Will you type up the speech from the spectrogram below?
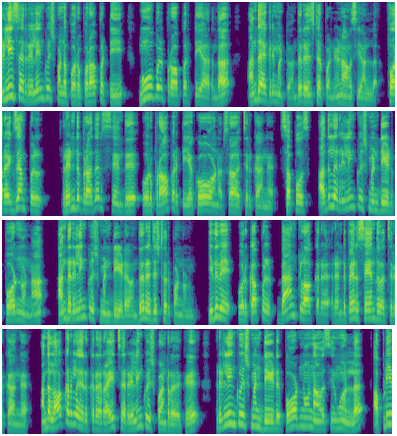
ரிலீசர் ரிலிங்குவிஷ் பண்ண போற ப்ராப்பர்ட்டி மூவபிள் ப்ராப்பர்ட்டியா இருந்தா அந்த அக்ரிமெண்ட் வந்து ரெஜிஸ்டர் பண்ணணும்னு அவசியம் இல்லை. ஃபார் எக்ஸாம்பிள் ரெண்டு பிரதர்ஸ் சேர்ந்து ஒரு ப்ராப்பர்ட்டியை கோ ஓனர்ஸாக வச்சுருக்காங்க. சப்போஸ் அதில் ரிலிங்குவிஷ்மெண்ட் டீட் போடணும்னா அந்த ரிலிங்க்விஷ்மெண்ட் டீடை வந்து ரெஜிஸ்டர் பண்ணணும். இதுவே ஒரு கப்பல் பேங்க் லாக்கரை ரெண்டு பேர் சேர்ந்து வச்சுருக்காங்க. அந்த லாக்கரில் இருக்கிற ரைட்ஸை ரிலிங்க்விஷ் பண்ணுறதுக்கு ரிலிங்க்விஷ்மெண்ட் டீடு போடணும்னு அவசியமும் இல்லை. அப்படியே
